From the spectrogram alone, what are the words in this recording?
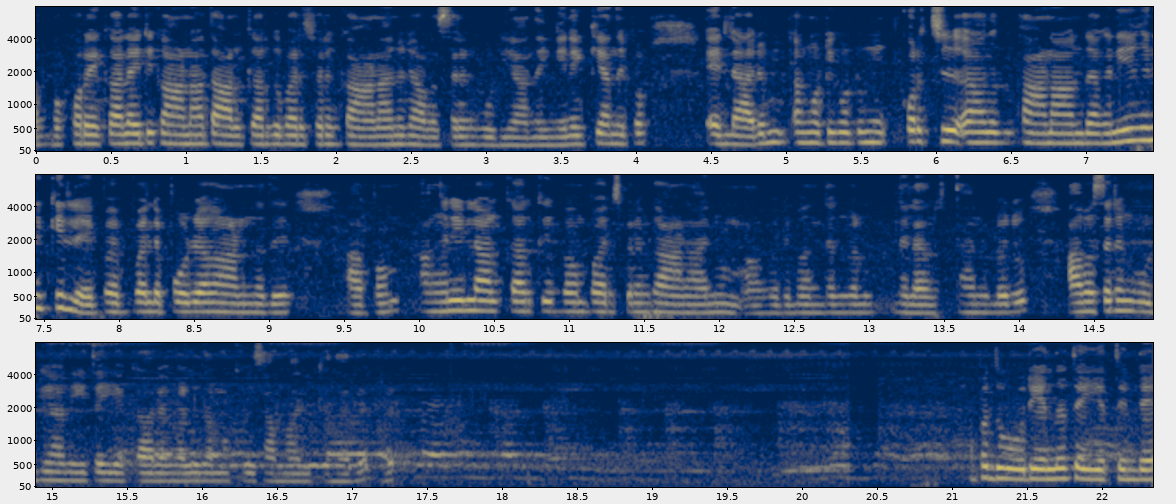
അപ്പോൾ കുറേ കാലമായിട്ട് കാണാത്ത ആൾക്കാർക്ക് പരസ്പരം കാണാനൊരു അവസരം കൂടിയാണ്. ഇങ്ങനെയൊക്കെയാണ് ഇപ്പോൾ എല്ലാവരും അങ്ങോട്ടും ഇങ്ങോട്ടും കുറച്ച് കാണാണ്ട് അങ്ങനെ അങ്ങനെയൊക്കെയല്ലേ ഇപ്പം വല്ലപ്പോഴും കാണുന്നത്. അപ്പം അങ്ങനെയുള്ള ആൾക്കാർക്ക് ഇപ്പം പരസ്പരം കാണാനും അവരുടെ ബന്ധങ്ങൾ നിലനിർത്താനുള്ളൊരു അവസരം കൂടിയാണ് ഈ തെയ്യക്കാലങ്ങളിൽ നമുക്ക് സമ്മാനിക്കുന്നത്. അപ്പോൾ ദൂരെ നിന്ന് തെയ്യത്തിന്റെ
